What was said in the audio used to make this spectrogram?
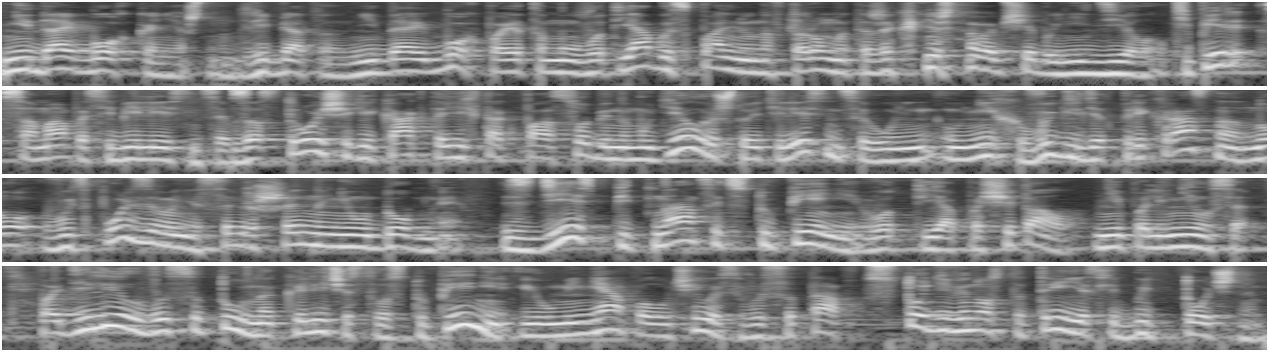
Не дай бог, конечно, ребята, не дай бог, поэтому вот я бы спальню на втором этаже, конечно, вообще бы не делал. Теперь сама по себе лестница. Застройщики как-то их так по-особенному делают, что эти лестницы у, у них выглядят прекрасно, но в использовании совершенно неудобные. Здесь 15 ступеней, вот я посчитал, не поленился Поделил высоту на количество ступеней и у меня получилась высота 193, если быть точным.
